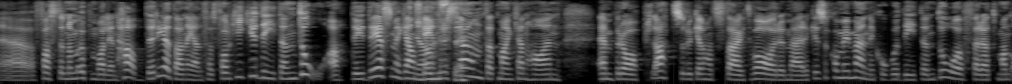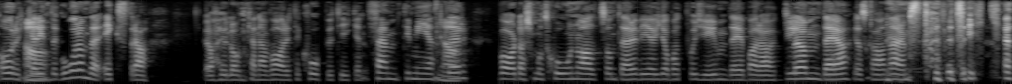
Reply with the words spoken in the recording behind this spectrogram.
eh, fastän de uppenbarligen hade redan en för att folk gick ju dit ändå. Det är det som är ganska Ja, intressant att man kan ha en, en bra plats och du kan ha ett starkt varumärke så kommer människor gå dit ändå för att man orkar Ja. inte gå de där extra, ja hur långt kan det ha varit till Coop-butiken? 50 meter? Ja. vardagsmotion och allt sånt där. Vi har jobbat på gym, det är bara glöm det, jag ska ha närmsta butiken.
